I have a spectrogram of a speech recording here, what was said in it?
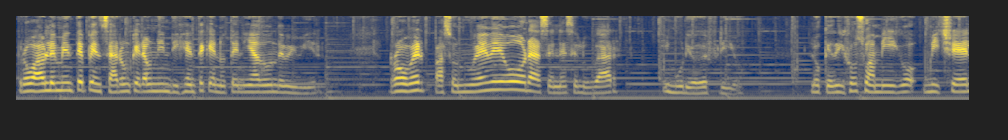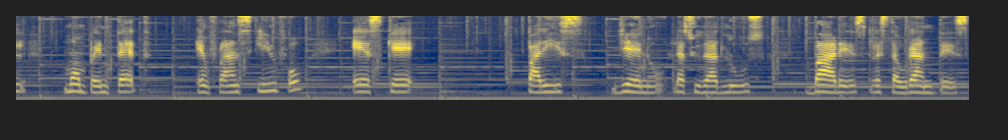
Probablemente pensaron que era un indigente que no tenía dónde vivir. Robert pasó nueve horas en ese lugar y murió de frío. Lo que dijo su amigo Michel Monpentet en France Info es que París lleno, la ciudad luz, bares, restaurantes,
